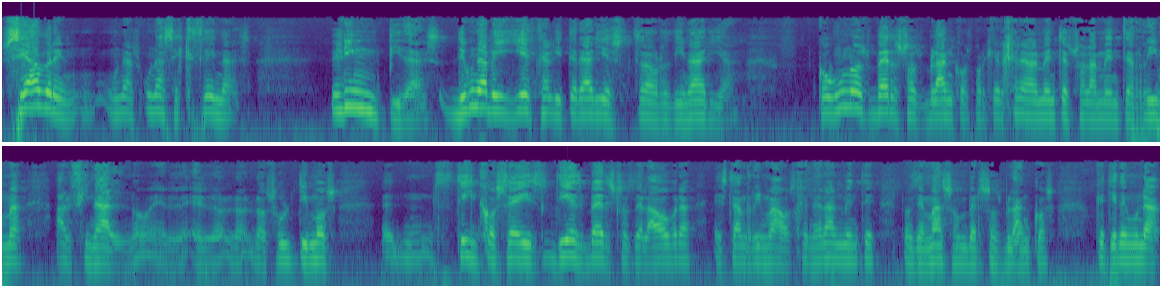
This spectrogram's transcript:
se abren unas, unas escenas límpidas, de una belleza literaria extraordinaria, con unos versos blancos, porque él generalmente solamente rima al final, ¿no? Los últimos eh, cinco, seis, diez versos de la obra están rimados. Generalmente los demás son versos blancos que tienen una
